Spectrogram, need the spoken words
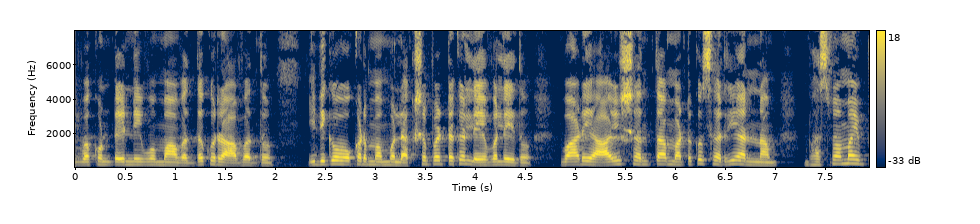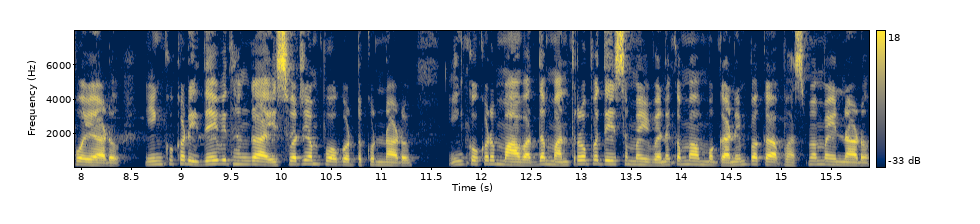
ఇవ్వకుంటే నీవు మా వద్దకు రావద్దు. ఇదిగో ఒకడు మమ్ము లక్ష్య పెట్టక లేవలేదు. వాడి ఆయుష్ అంతా మటుకు సరి అన్నాం. భస్మమైపోయాడు. ఇంకొకడు ఇదే విధంగా ఐశ్వర్యం పోగొట్టుకున్నాడు. ఇంకొకడు మా వద్ద మంత్రోపదేశమై వెనుక మమ్మ గణింపక భస్మమైనాడు.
